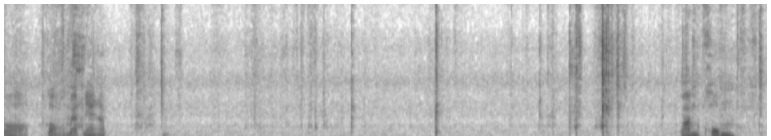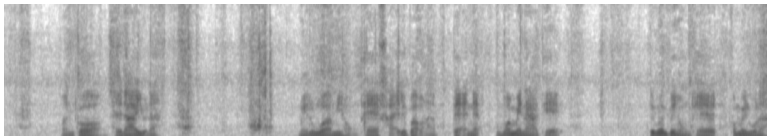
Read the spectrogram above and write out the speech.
ก็กล่องแบบนี้ครับ ความคม มันก็ใช้ได้อยู่นะ ไม่รู้ว่ามีของแท้ขายหรือเปล่านะครับ แต่อันเนี้ยผมว่าไม่น่าแท้หรือมันเป็นของแท้ก็ไม่รู้นะ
